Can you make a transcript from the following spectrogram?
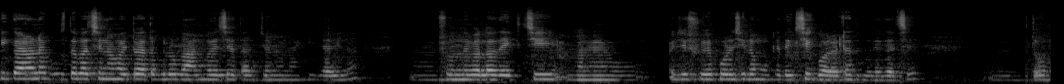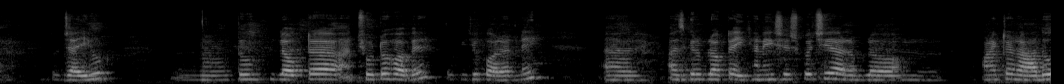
কী কারণে বুঝতে পারছি না, হয়তো এতগুলো গান হয়েছে তার জন্য নাকি, জানি না। সন্ধেবেলা দেখছি মানে ওই যে শুয়ে পড়েছিলাম, উঠে দেখছি গলাটা ধরে গেছে। তো তো যাই হোক তো ব্লগটা ছোট হবে, তো কিছু করার নেই। আর আজকের ব্লগটা এখানেই শেষ করছি, আর ব্লগ অনেকটা রাতও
